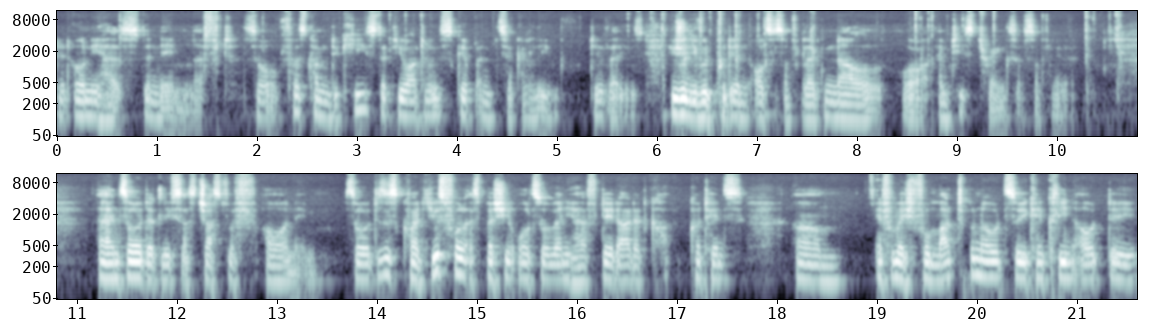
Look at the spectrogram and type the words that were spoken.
that only has the name left. So first come the keys that you want to skip and secondly the values. Usually you would put in also something like null or empty strings or something like that. And so that leaves us just with our name so this is quite useful, especially also when you have data that co contains um, information for multiple nodes, so you can clean out the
